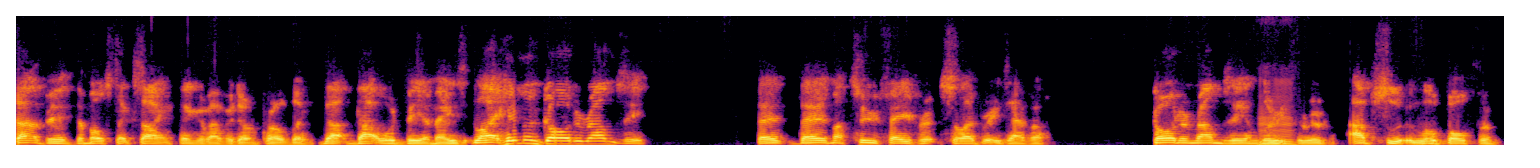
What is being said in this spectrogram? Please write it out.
that would be the most exciting thing I've ever done. Probably that that would be amazing. Like him and Gordon Ramsay, they're they're my two favorite celebrities ever. Gordon Ramsay and Louis Mhm. Theroux. Absolutely love both of them.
